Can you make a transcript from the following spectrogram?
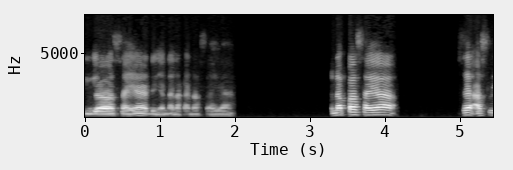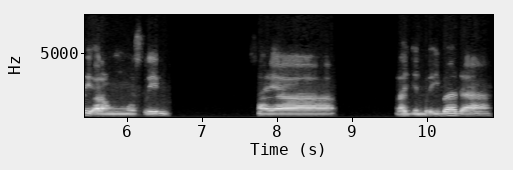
tinggal saya dengan anak-anak saya. Kenapa saya saya asli orang muslim. Saya rajin beribadah.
